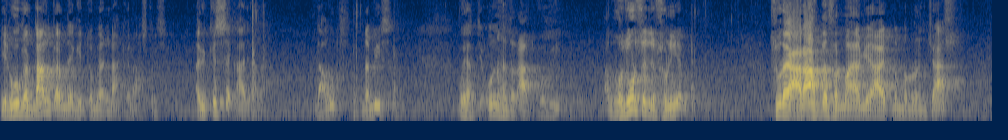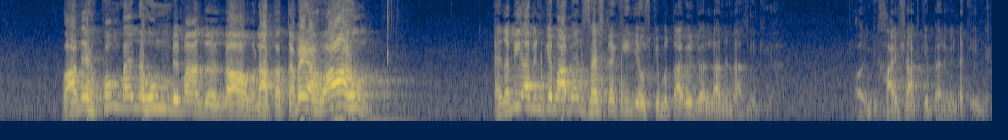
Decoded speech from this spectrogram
یہ روح گردان کر دے گی تمہیں اللہ کے راستے سے۔ ابھی کس سے کہا جا رہا داؤد نبی سے۔ وہ ان حضرات کو بھی، اب حضور سے جو سنیے۔ سورہ آراف میں فرمایا گیا، آیت نمبر انچاس۔ وان حکم بینہم بما انزل اللہ ولا تتبع اهواهم اے نبی، اب ان کے مابین فیصلہ کیجیے اس کے مطابق جو اللہ نے نازل کیا اور ان کی خواہشات کی پیروی نہ کیجیے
